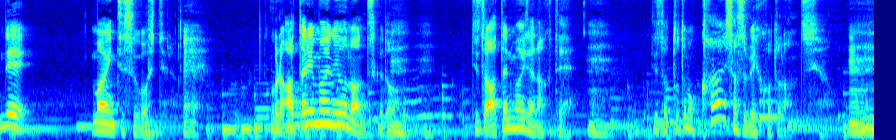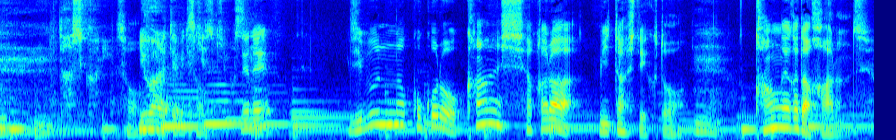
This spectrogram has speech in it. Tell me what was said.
で毎日過ごしてる。えこれ当たり前のようなんですけど、実は当たり前じゃなくてえうん実はとても感謝すべきことなんですよ。確かに。そう。言われてみて気づきますでね自分の心を感謝から満たしていくと、考え方が変わるんですよ、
